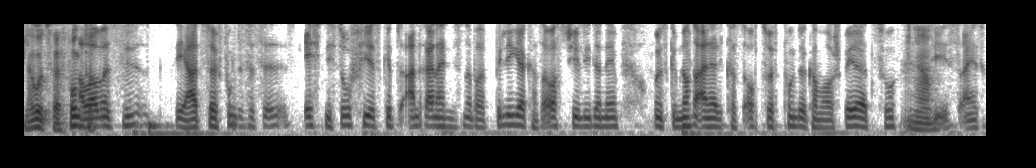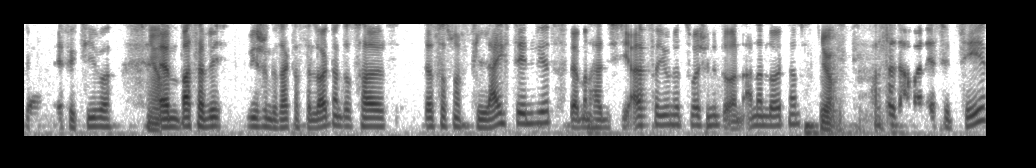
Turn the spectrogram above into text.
Ja gut, 12 Punkte. Aber, aber ist, ja, 12 Punkte ist, ist echt nicht so viel. Es gibt andere Einheiten, die sind aber billiger, kannst du auch als Cheerleader nehmen. Und es gibt noch eine Einheit, die kostet auch 12 Punkte, kommen wir auch später dazu. ja, Die ist eigentlich sogar effektiver. ja. Ähm, was halt, wie, schon gesagt hast, der Leutnant ist halt das, was man vielleicht sehen wird, wenn man halt nicht die Alpha-Unit zum Beispiel nimmt oder einen anderen Leutnant. ja. Hast halt aber ein SWC,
